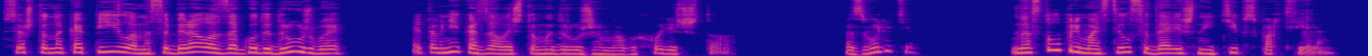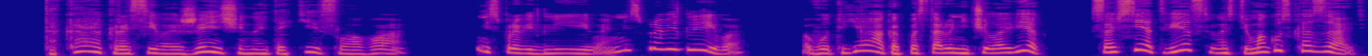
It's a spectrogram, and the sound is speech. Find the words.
все, что накопила, насобирала за годы дружбы. Это мне казалось, что мы дружим, а выходит, что... Позволите? На стул примостился давишный тип с портфелем. Такая красивая женщина и такие слова. Несправедливо, несправедливо. Вот я, как посторонний человек, со всей ответственностью могу сказать.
